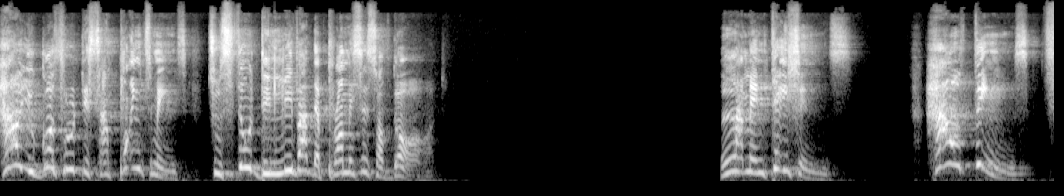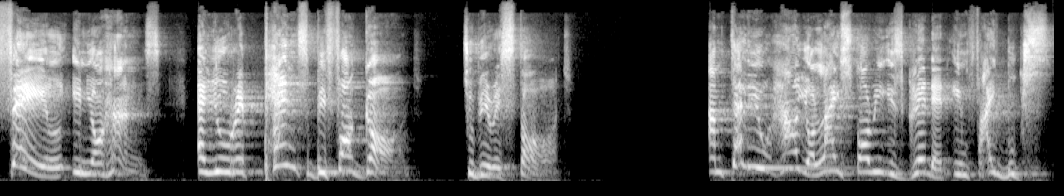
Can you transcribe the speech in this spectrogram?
how you go through disappointments to still deliver the promises of God. Lamentations. How things fail in your hands and you repent before God to be restored. I'm telling you how your life story is graded in five books.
